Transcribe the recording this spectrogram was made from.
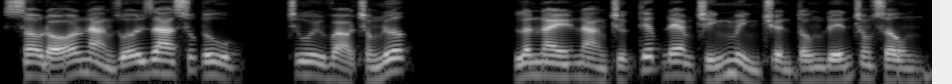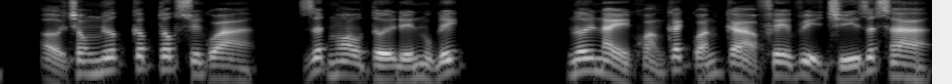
Sau đó nàng dỗi ra xúc tu, chui vào trong nước. Lần này nàng trực tiếp đem chính mình truyền tống đến trong sông, ở trong nước cấp tốc xuyên qua, rất mau tới đến mục đích nơi này khoảng cách quán cà phê vị trí rất xa,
